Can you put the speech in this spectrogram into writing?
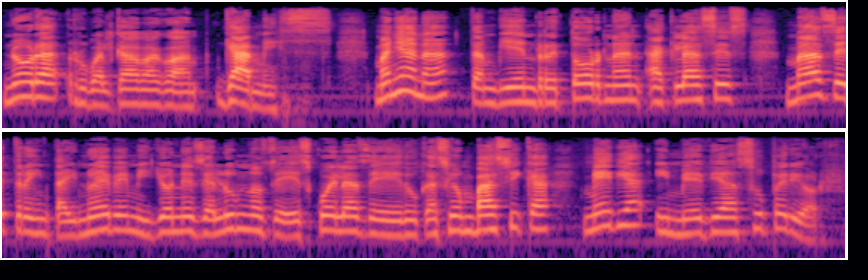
Nora Rubalcaba Gámez. Mañana también retornan a clases más de 39 millones de alumnos de escuelas de educación básica, media y media superior.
